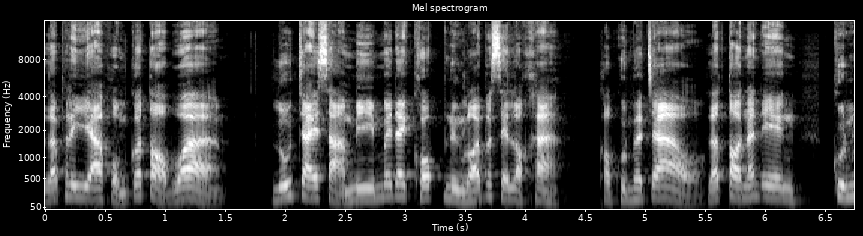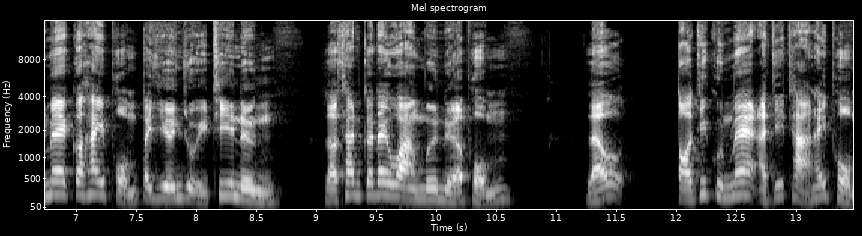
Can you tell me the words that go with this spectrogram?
แล้วภรรยาผมก็ตอบว่า รู้ใจสามีไม่ได้ครบ 100%หรอกค่ะ ขอบคุณพระเจ้า แล้วตอนนั้นเองคุณแม่ก็ให้ผมไปยืนอยู่อีกที่หนึ่งแล้วท่านก็ได้วางมือเหนือผม แล้ว ตอนที่คุณแม่อธิษฐานให้ผม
